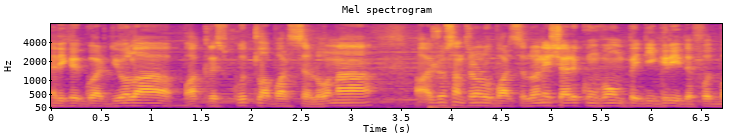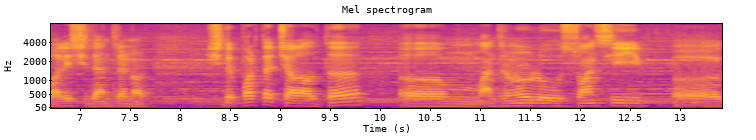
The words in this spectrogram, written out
Adică Guardiola a crescut la Barcelona, a ajuns antrenorul Barcelonei și are cumva un pedigree de fotbalist și de antrenor. Și de partea cealaltă, um, antrenorul lui Swansea, uh,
